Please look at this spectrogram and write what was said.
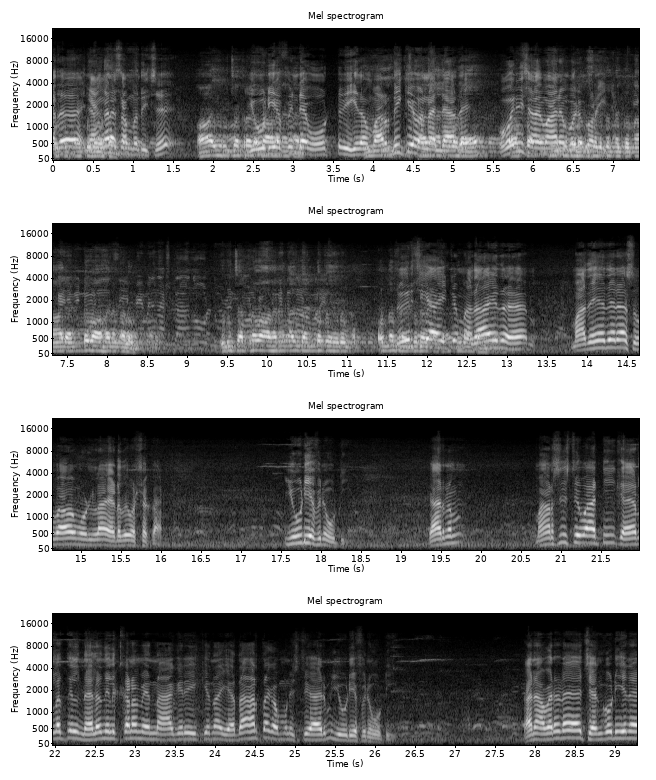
അത് ഞങ്ങളെ സംബന്ധിച്ച് യു ഡി എഫിന്റെ വോട്ട് വിഹിതം വർദ്ധിക്കുമെന്നല്ലാതെ ഒരു ശതമാനം പോലും കുറയും രണ്ട് വാഹനങ്ങളും തീർച്ചയായിട്ടും അതായത് മതേതര സ്വഭാവമുള്ള ഇടതുപക്ഷക്കാർ യു ഡി എഫിന് വോട്ട് ചെയ്യും. കാരണം മാർക്സിസ്റ്റ് പാർട്ടി കേരളത്തിൽ നിലനിൽക്കണം എന്ന് ആഗ്രഹിക്കുന്ന യഥാർത്ഥ കമ്മ്യൂണിസ്റ്റുകാരും യു ഡി എഫിന് വോട്ട് ചെയ്യും. കാരണം അവരുടെ ചെങ്കൊടിയനെ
